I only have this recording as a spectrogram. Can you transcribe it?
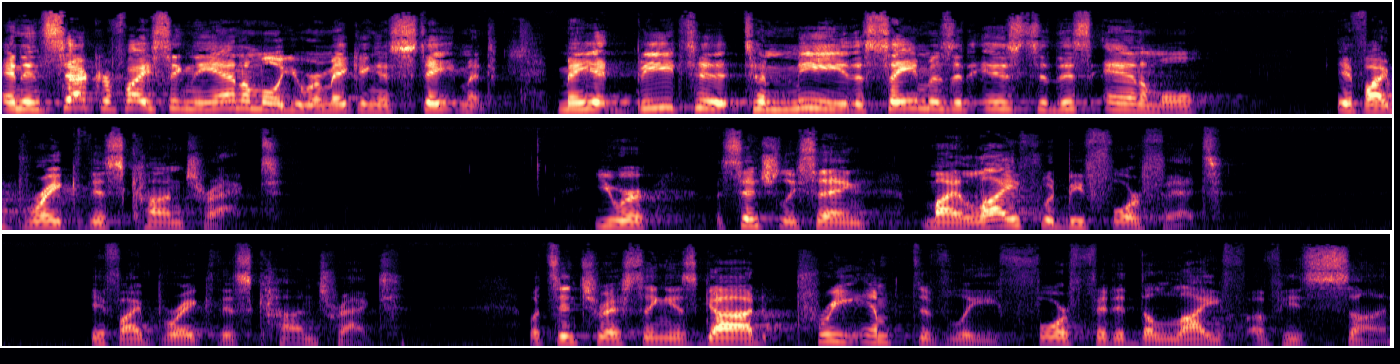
And in sacrificing the animal, you were making a statement. May it be to, to me the same as it is to this animal if I break this contract. You were essentially saying, My life would be forfeit if I break this contract. What's interesting is God preemptively forfeited the life of his son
